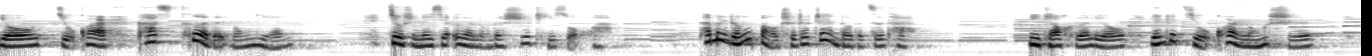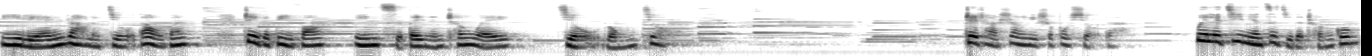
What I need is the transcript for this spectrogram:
有九块喀斯特的龙岩，就是那些恶龙的尸体所化。他们仍保持着战斗的姿态。一条河流沿着九块龙石，一连绕了九道弯，这个地方因此被人称为九龙臼。这场胜利是不朽的。为了纪念自己的成功，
